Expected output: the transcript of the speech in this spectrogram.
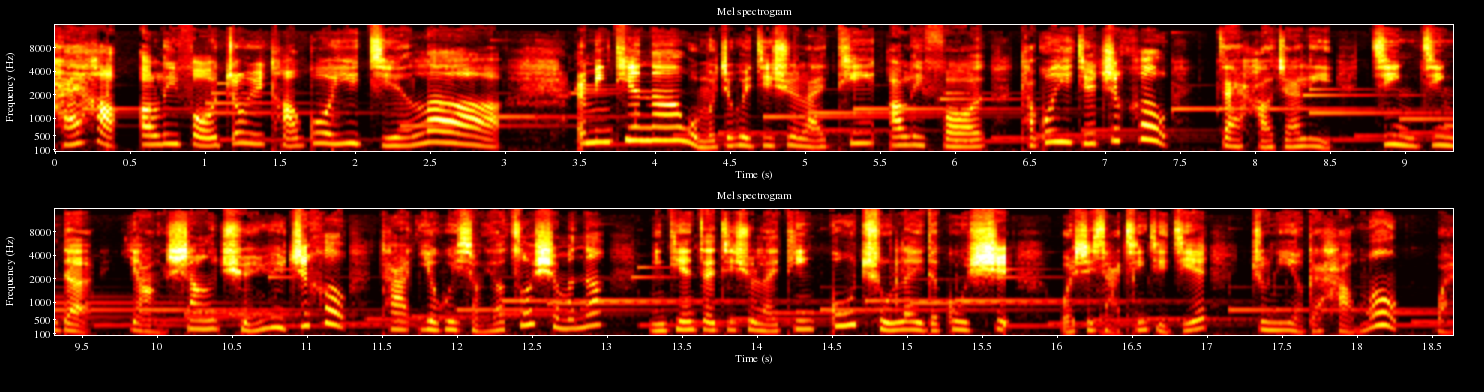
还好，奥利弗终于逃过一劫了。而明天呢，我们就会继续来听奥利弗逃过一劫之后，在豪宅里静静的养伤痊愈之后，他又会想要做什么呢？明天再继续来听孤雏类的故事。我是小青姐姐，祝你有个好梦，晚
